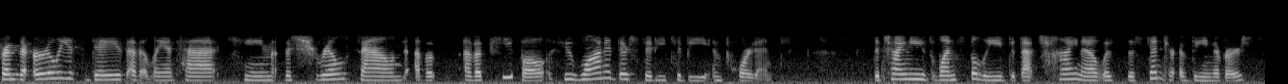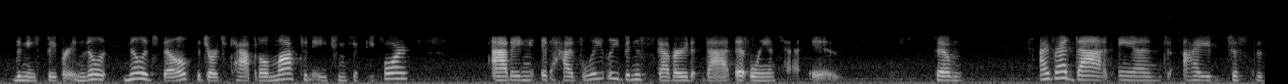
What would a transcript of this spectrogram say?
from the earliest days of Atlanta came the shrill sound of a, of a people who wanted their city to be important. The Chinese once believed that China was the center of the universe. The newspaper in Milledgeville, the Georgia capital, mocked in 1854, adding, It has lately been discovered that Atlanta is. So I read that and I just was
